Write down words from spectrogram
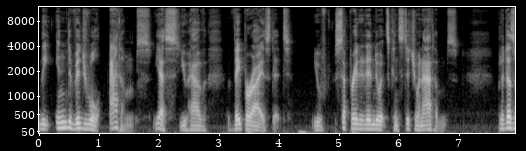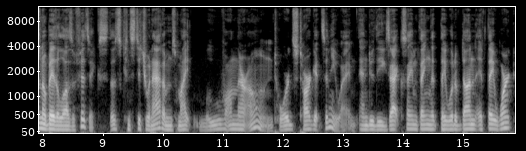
the individual atoms, yes, you have vaporized it. You've separated into its constituent atoms. But it doesn't obey the laws of physics. Those constituent atoms might move on their own towards targets anyway, and do the exact same thing that they would have done if they weren't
